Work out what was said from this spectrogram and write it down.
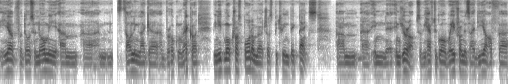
here, for those who know me, uh, I'm sounding like a, a, broken record. We need more cross-border mergers between big banks um, uh, in in Europe. So we have to go away from this idea of uh,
